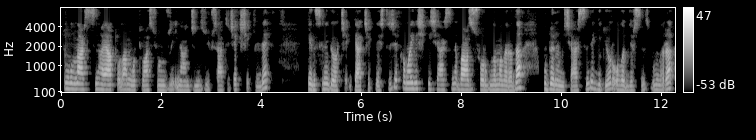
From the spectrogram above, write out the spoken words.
Bütün bunlar sizin hayata olan motivasyonunuzu, inancınızı yükseltecek şekilde kendisini gerçekleştirecek. Ama ilişki içerisinde bazı sorgulamalara da bu dönem içerisinde gidiyor olabilirsiniz. Bunlara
